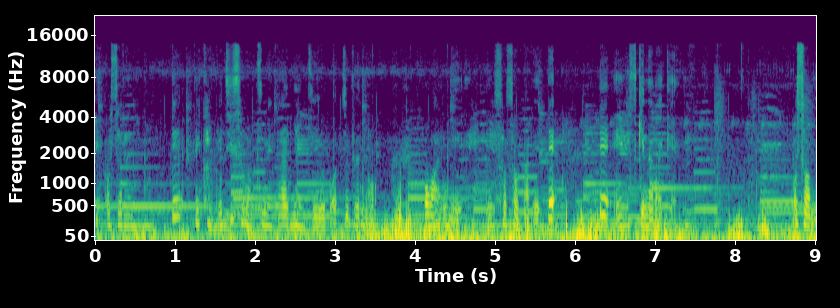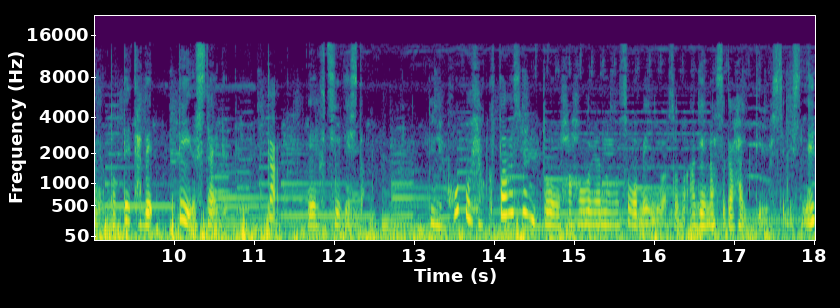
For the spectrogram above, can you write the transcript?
えお皿に盛ってで各自その冷たいめんつゆを自分のお椀に、え注がれてで、え好きなだけおそうめんを取って食べるっていうスタイルが、え普通でした。でね、ほぼ100%母親のそうめんにはその揚げなすが入っていましてですね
